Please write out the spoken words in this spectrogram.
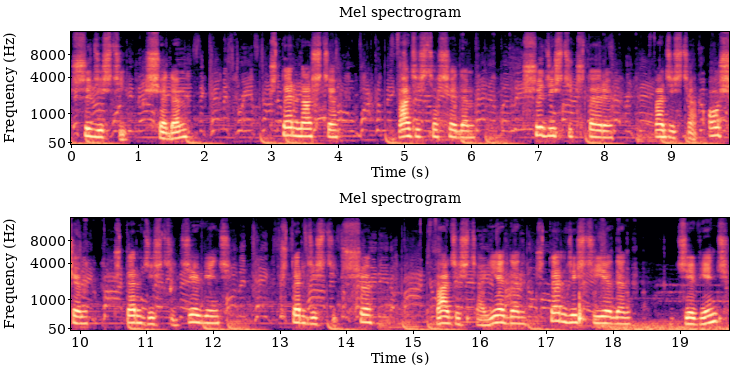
37, 14, 27, 34, 28, 49, 43, 21, 41, 9,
